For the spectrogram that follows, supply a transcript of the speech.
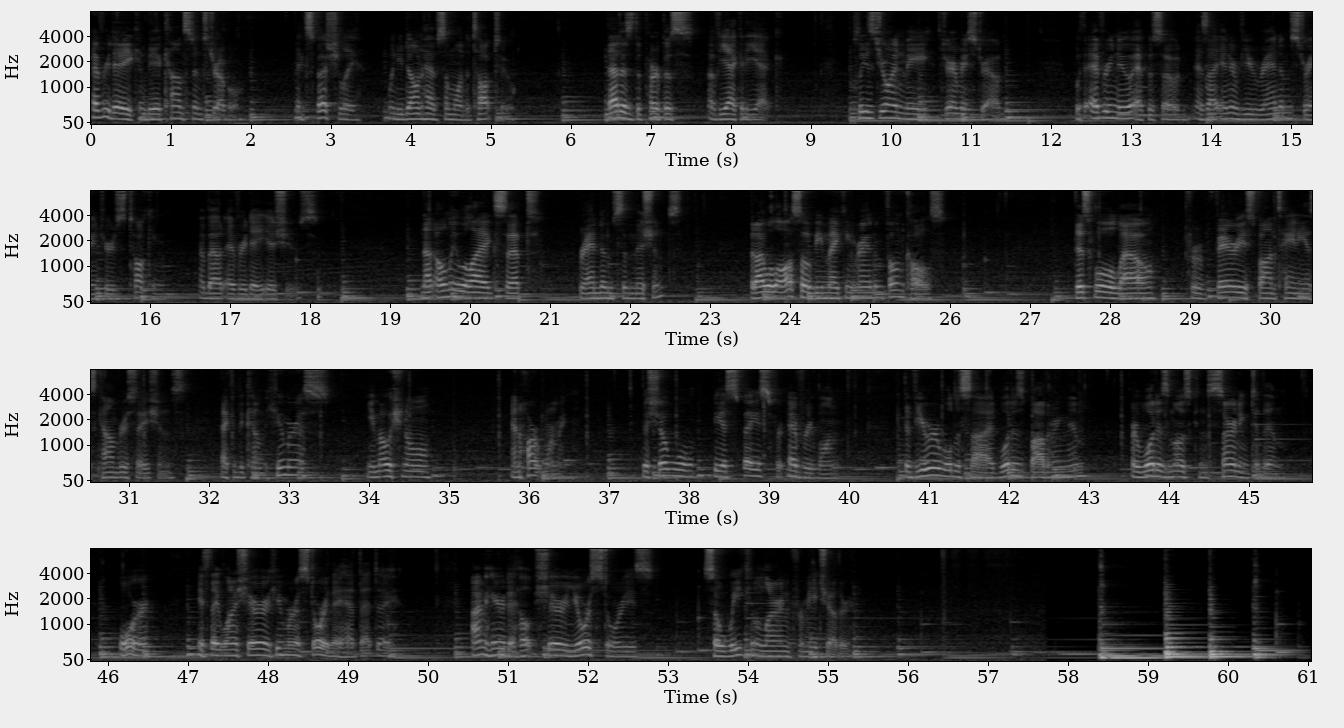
Every day can be a constant struggle, especially when you don't have someone to talk to. That is the purpose of Yakety Yak. Please join me, Jeremy Stroud, with every new episode as I interview random strangers talking about everyday issues. Not only will I accept random submissions, but I will also be making random phone calls. This will allow for very spontaneous conversations that can become humorous, emotional, and heartwarming. The show will be a space for everyone. The viewer will decide what is bothering them or what is most concerning to them, or if they want to share a humorous story they had that day. I'm here to help share your stories so we can learn from each other.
